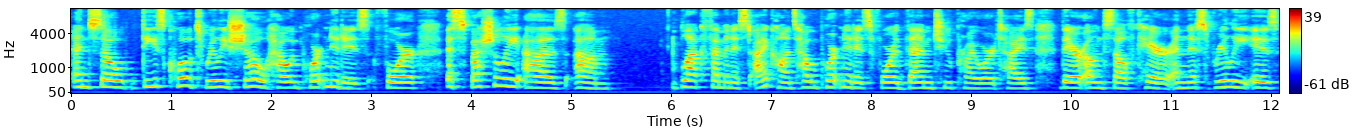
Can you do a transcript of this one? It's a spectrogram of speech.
And so these quotes really show how important it is for, especially as, um, black feminist icons how important it is for them to prioritize their own self-care and this really is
